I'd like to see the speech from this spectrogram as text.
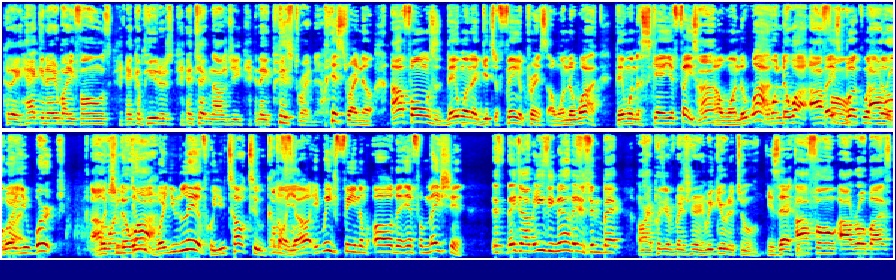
because they hacking everybody's phones and computers and technology, and they pissed right now. Pissed right now. Our phones, they want to get your fingerprints. I wonder why. They want to scan your face. Huh? I wonder why. I wonder why. Our Facebook want to know robot. where you work. I what wonder you do, why. where you live, who you talk to. Come on, y'all. We feeding them all the information. This, they job easy now. They just sitting back. All right, put your information here. We giving it to them. Exactly. Our phone, our robots.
